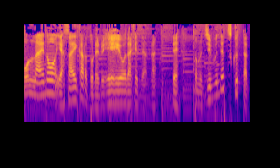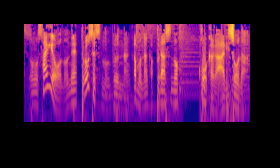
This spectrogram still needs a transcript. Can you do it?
本来の野菜から取れる栄養だけじゃなくて、その自分で作ったってその作業のね、プロセスの分なんかもなんかプラスの効果がありそうな、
